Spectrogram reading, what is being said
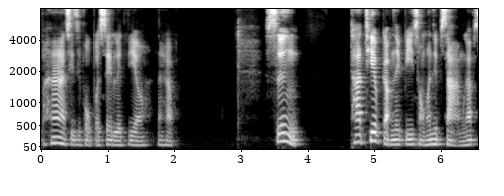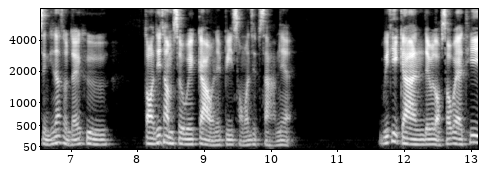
45-46%เลยทีเดียวนะครับ ซึ่งถ้าเทียบกับในปี 2013 ครับ สิ่งที่น่าสนใจคือ ตอนที่ทำเซอร์เวยเก่าในปี 2013 เนี่ย วิธีการ develop ซอฟต์แวร์ที่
